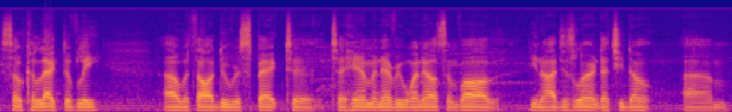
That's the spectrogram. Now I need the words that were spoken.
so collectively, uh, with all due respect to, to him and everyone else involved, you know, I just learned that you don't. Um,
